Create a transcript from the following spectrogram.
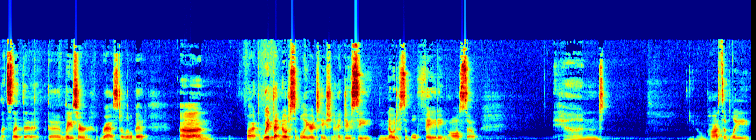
Let's let the, the laser rest a little bit. Um, but with that noticeable irritation, I do see noticeable fading also. And, possibly,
